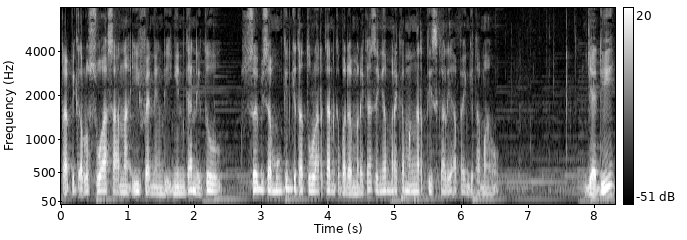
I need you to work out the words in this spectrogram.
Tapi kalau suasana event yang diinginkan itu sebisa mungkin kita tularkan kepada mereka sehingga mereka mengerti sekali apa yang kita mau. Jadi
